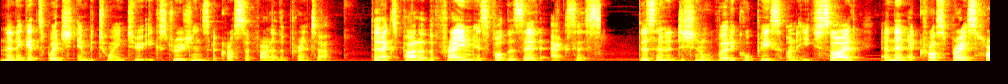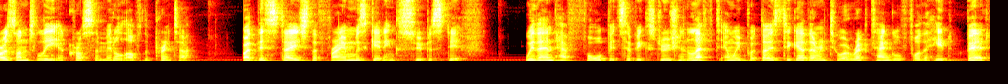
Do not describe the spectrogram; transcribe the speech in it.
and then it gets wedged in between two extrusions across the front of the printer. The next part of the frame is for the Z axis. There's an additional vertical piece on each side, and then a cross brace horizontally across the middle of the printer. By this stage the frame was getting super stiff. We then have four bits of extrusion left and we put those together into a rectangle for the heated bed.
